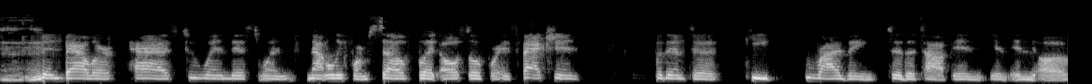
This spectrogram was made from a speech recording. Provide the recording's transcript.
mm-hmm. Finn Balor has to win this one, not only for himself, but also for his faction, for them to keep rising to the top in in, in uh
